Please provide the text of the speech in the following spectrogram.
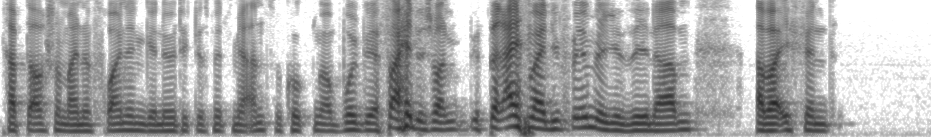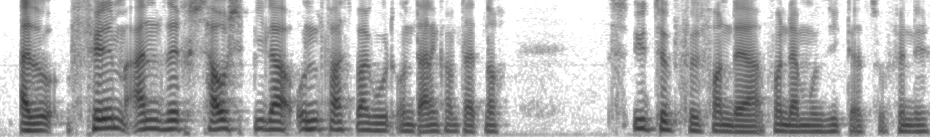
ich habe da auch schon meine Freundin genötigt, das mit mir anzugucken, obwohl wir beide schon dreimal die Filme gesehen haben, aber ich finde, also Film an sich, Schauspieler unfassbar gut und dann kommt halt noch das Ü-Tüpfel von der, von der Musik dazu, finde ich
